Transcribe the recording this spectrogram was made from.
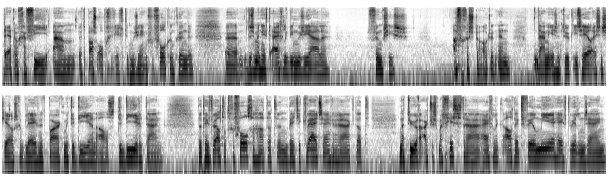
De etnografie aan het pas opgerichte Museum voor Volkenkunde. Ehm, dus men heeft eigenlijk die museale functies afgestoten. En daarmee is natuurlijk iets heel essentieels gebleven. Het park met de dieren als de dierentuin. Dat heeft wel tot gevolg gehad dat we een beetje kwijt zijn geraakt... dat Natura Artis Magistra eigenlijk altijd veel meer heeft willen zijn...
